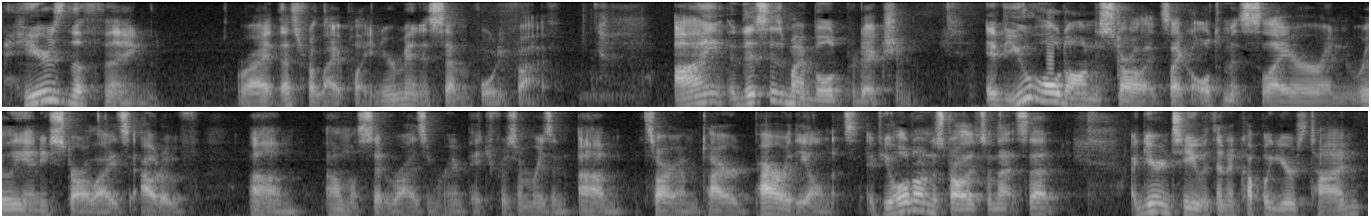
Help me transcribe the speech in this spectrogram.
Here's the thing right? That's for light play. Near mint is 745. I this is my bold prediction. If you hold on to Starlights like Ultimate Slayer and really any Starlights out of um, I almost said Rising Rampage for some reason. Um, sorry, I'm tired. Power of the Elements. If you hold on to Starlights on that set, I guarantee you within a couple years' time,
